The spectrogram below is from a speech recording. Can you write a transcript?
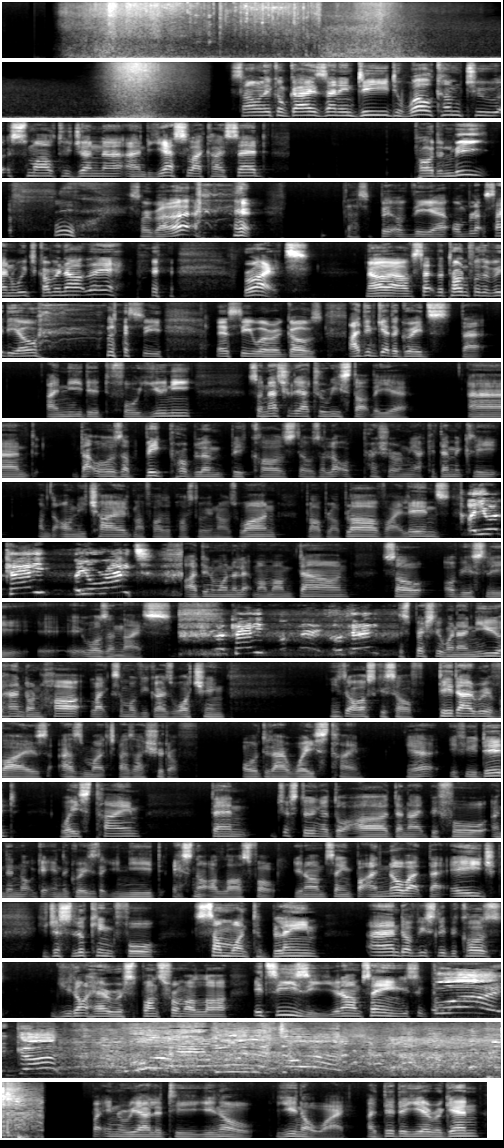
Assalamu alaikum guys and indeed welcome to Smile to Jannah. And yes like I said pardon me. Ooh, sorry about that. That's a bit of the uh, omelette sandwich coming out there. Right now that I've set the tone for the video let's see let's see where it goes. I didn't get the grades that I needed for uni so naturally I had to restart the year. And that was a big problem because there was a lot of pressure on me academically. I'm the only child. My father passed away when I was one. Blah blah blah. Violins. Are you okay? Are you all right? I didn't want to let my mom down, so obviously it wasn't nice. Okay. Okay. Okay. Especially when I knew hand on heart, like some of you guys watching, you need to ask yourself: Did I revise as much as I should have, or did I waste time? Yeah. If you did waste time, then just doing a dua the night before and then not getting the grades that you need, it's not Allah's fault. You know what I'm saying? But I know at that age, you're just looking for someone to blame. And obviously, because you don't hear a response from Allah, it's easy. You know what I'm saying? It's, Why, God? Why are you doing this to us? But in reality, you know, you know why. I did a year again.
